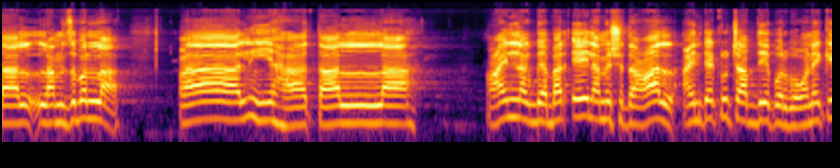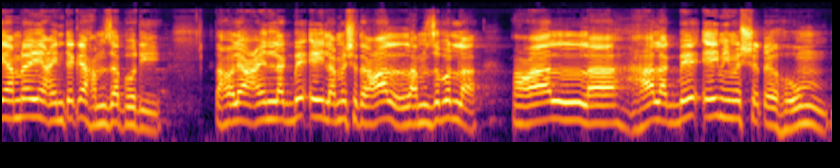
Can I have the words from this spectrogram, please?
তাল, লাম জবল্লা। আলিহা, তাল্লা। আইন লাগবে আবার এই লামের সাথে, আল। আইনটা একটু চাপ দিয়ে পড়ব। অনেকে আমরা এই আইনটাকে হামজা পড়ি। তাহলে আইন লাগবে এই লামের সাথে, আল, লাম জবল্লা। আল্লাহ, হা লাগবে এই মিমের সাথে, হুম।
